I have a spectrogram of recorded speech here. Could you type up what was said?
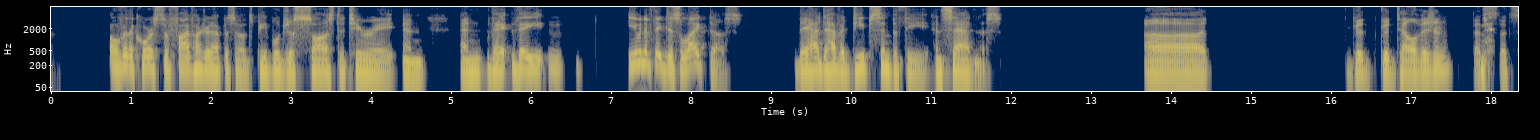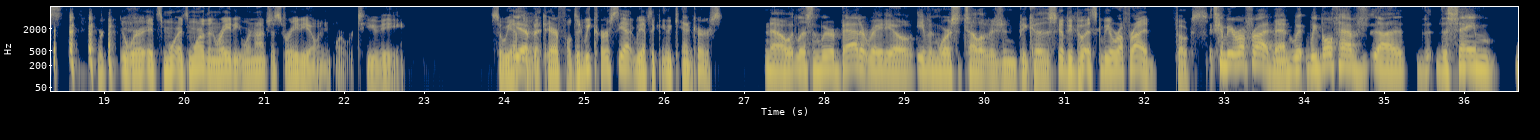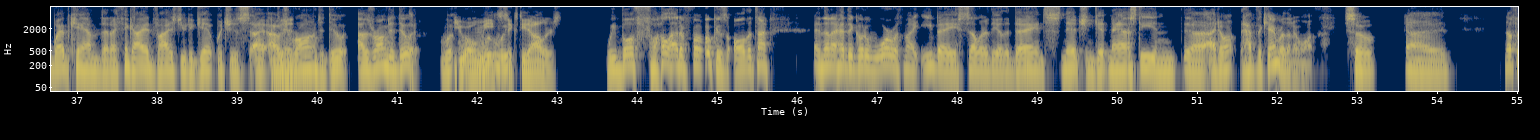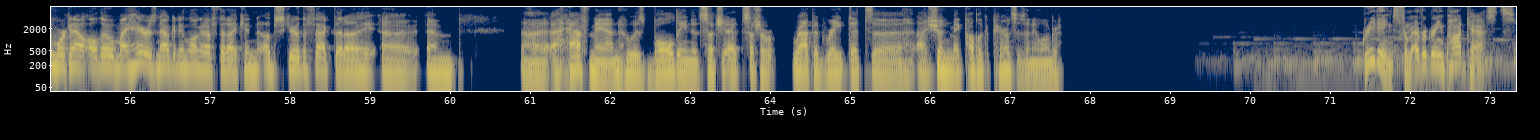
over the course of 500 episodes, people just saw us deteriorate, and and they they even if they disliked us, they had to have a deep sympathy and sadness. Uh, good good television. That's that's we're, we're it's more it's more than radio. We're not just radio anymore. We're TV. So we have Yeah, to but- be careful. Did we curse yet? We have to. We can't curse. No, listen, we were bad at radio, even worse at television because It's gonna be it's gonna be a rough ride, folks. it's gonna be a rough ride, man. We we both have uh, the, the same webcam that I think I advised you to get, which is I, I was wrong to do it. I was wrong to do it. We- You owe me we, sixty dollars. we both fall out of focus all the time. And then I had to go to war with my eBay seller the other day and snitch and get nasty, and uh, I don't have the camera that I want. So uh, nothing working out. Although my hair is now getting long enough that I can obscure the fact that I uh, am uh, a half man who is balding at such at such a rapid rate that uh, I shouldn't make public appearances any longer. Greetings from Evergreen Podcasts.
